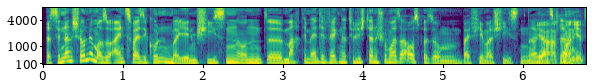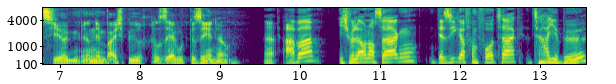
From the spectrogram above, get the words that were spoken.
das sind dann schon immer so ein, zwei Sekunden bei jedem Schießen und äh, macht im Endeffekt natürlich dann schon mal so aus bei so einem, bei viermal Schießen. Ne? Ja, Ganz hat klar. man jetzt hier in dem Beispiel sehr gut gesehen, ja. Ja. Aber ich will auch noch sagen, der Sieger vom Vortag, Taje Bö,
